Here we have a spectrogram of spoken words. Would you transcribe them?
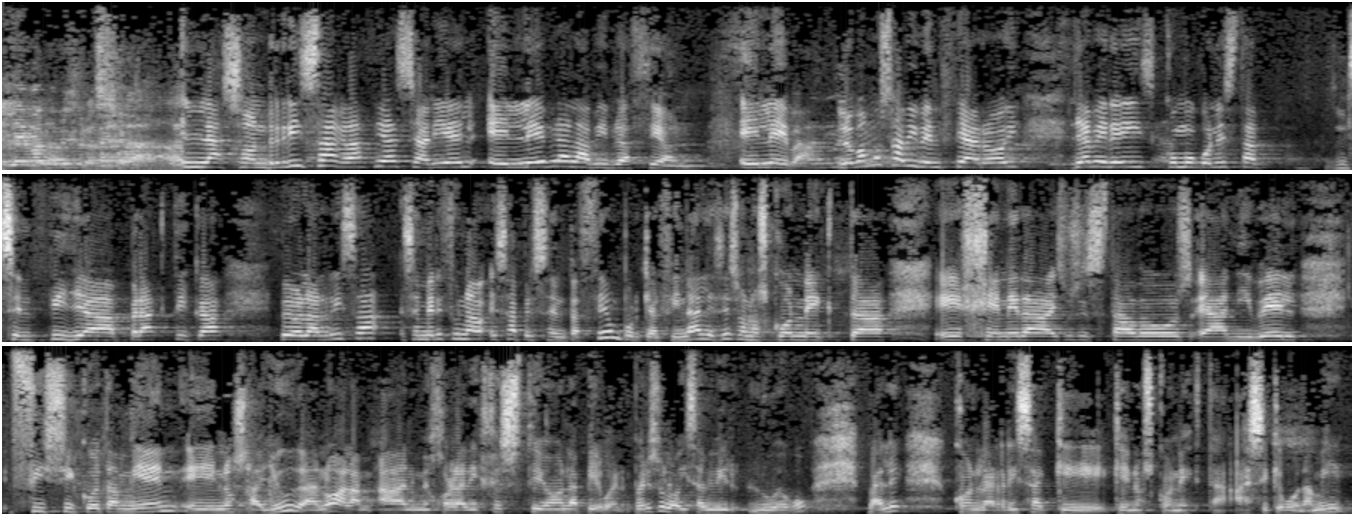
Eleva la vibración. La sonrisa, gracias Ariel, eleva la vibración, eleva. Lo vamos a vivenciar hoy, ya veréis cómo con esta sencilla práctica, pero la risa se merece una, esa presentación porque al final es eso, nos conecta, eh, genera esos estados eh, a nivel físico también, eh, nos ayuda ¿no? a, la- mejorar la digestión, la piel, bueno, pero eso lo vais a vivir luego, ¿vale? Con la risa que, que nos conecta. Así que bueno, a mí,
